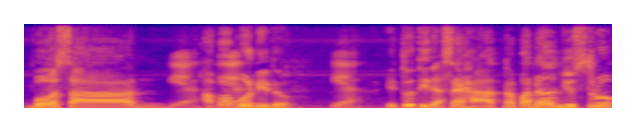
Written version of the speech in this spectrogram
bosan, Iya, apa pun iya. itu. Iya. Itu tidak sehat. Nah, padahal justru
